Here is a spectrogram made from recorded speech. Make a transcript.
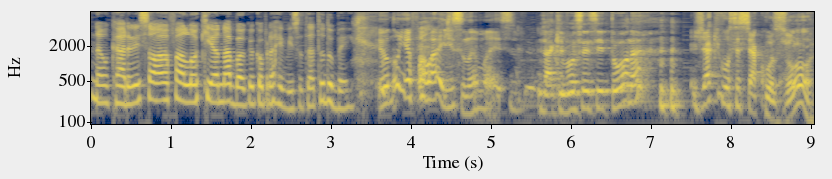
Não, cara, ele só falou que ia na banca comprar revista, tá tudo bem. Eu não ia falar isso, né? Mas. Já que você citou, né? Já que você se acusou.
